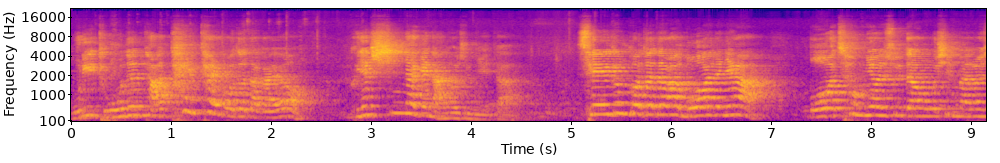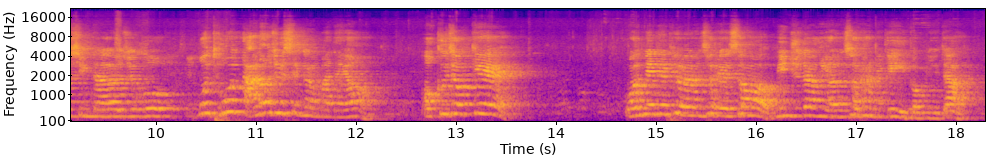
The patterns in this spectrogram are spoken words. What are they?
우리 돈은 다 탈탈 걷어다가요 그냥 신나게 나눠줍니다. 세금 걷어다가 뭐 하느냐? 뭐 청년수당 50만 원씩 나눠주고 뭐 돈 나눠줄 생각만 해요. 엊그저께 원내대표 연설에서 민주당 연설하는 게 이겁니다.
